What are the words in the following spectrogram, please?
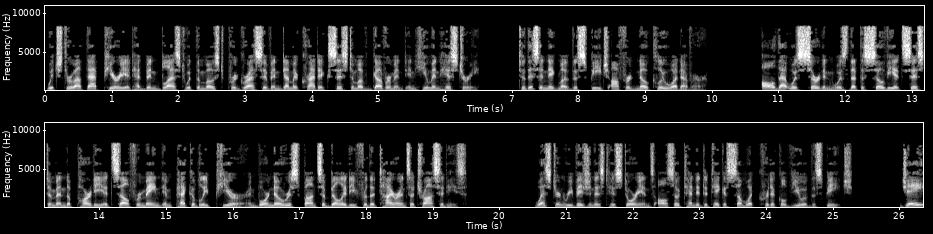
which throughout that period had been blessed with the most progressive and democratic system of government in human history—to this enigma the speech offered no clue whatever. All that was certain was that the Soviet system and the party itself remained impeccably pure and bore no responsibility for the tyrant's atrocities. Western revisionist historians also tended to take a somewhat critical view of the speech. J.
